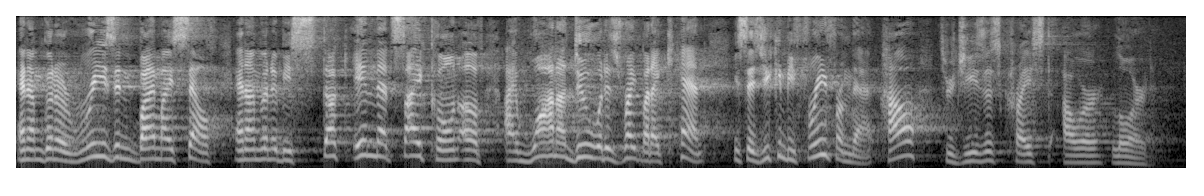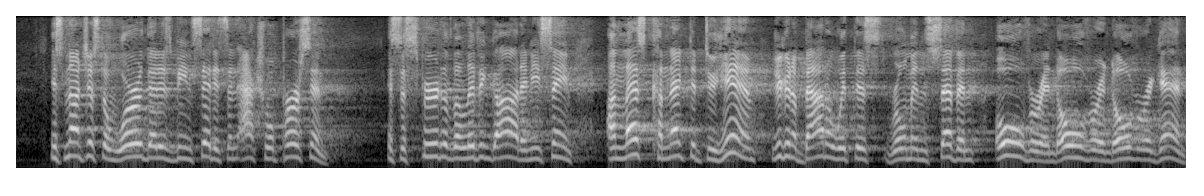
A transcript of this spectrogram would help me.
and I'm going to reason by myself and I'm going to be stuck in that cyclone of, I want to do what is right, but I can't. He says, You can be free from that. How? Through Jesus Christ our Lord. It's not just a word that is being said, it's an actual person. It's the Spirit of the living God. And he's saying, unless connected to him, you're going to battle with this Romans 7 over and over and over again.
